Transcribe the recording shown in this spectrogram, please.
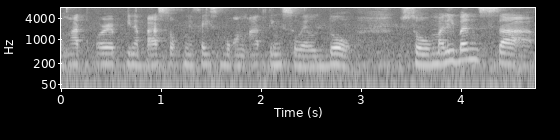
yung at or pinapasok ni Facebook ang ating sweldo. So, maliban sa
